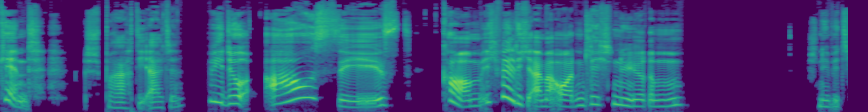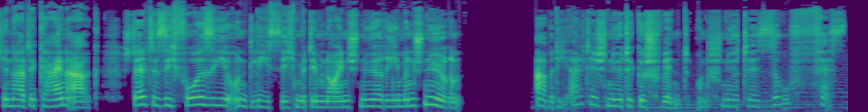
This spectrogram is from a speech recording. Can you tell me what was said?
Kind, sprach die Alte, wie du aussiehst. Komm, ich will dich einmal ordentlich schnüren. Schneewittchen hatte kein Arg, stellte sich vor sie und ließ sich mit dem neuen Schnürriemen schnüren. Aber die Alte schnürte geschwind und schnürte so fest,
